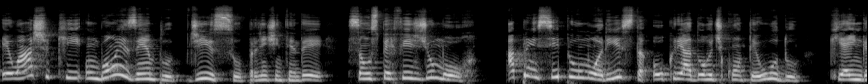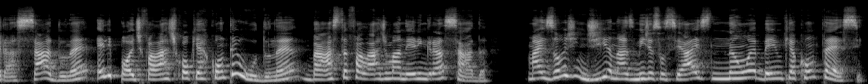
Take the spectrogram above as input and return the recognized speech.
Eu acho que um bom exemplo disso, para a gente entender, são os perfis de humor. A princípio, o humorista ou criador de conteúdo, que é engraçado, né? Ele pode falar de qualquer conteúdo, né? Basta falar de maneira engraçada. Mas hoje em dia, nas mídias sociais, não é bem o que acontece.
